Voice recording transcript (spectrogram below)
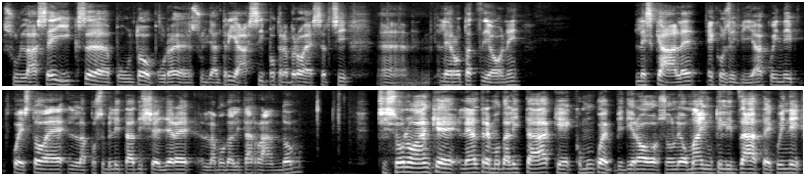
Sull'asse x appunto oppure sugli altri assi potrebbero esserci eh, le rotazioni le scale e così via. Quindi questa è la possibilità di scegliere la modalità random ci sono anche le altre modalità che comunque vi dirò non le ho mai utilizzate, quindi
